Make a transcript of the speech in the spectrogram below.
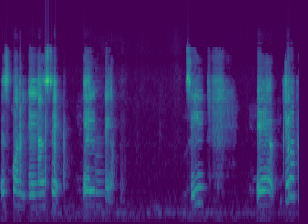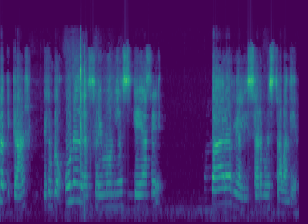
es cuando hace el MEO. ¿Sí? Eh, quiero platicar, por ejemplo, una de las ceremonias que hace para realizar nuestra bandera.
